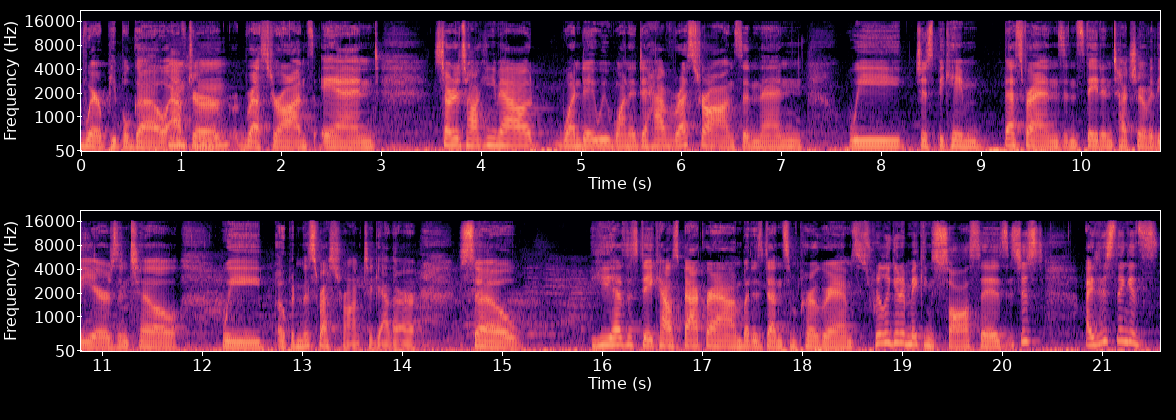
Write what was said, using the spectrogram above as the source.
where people go after restaurants, and started talking about one day we wanted to have restaurants, and then we just became best friends and stayed in touch over the years until we opened this restaurant together. So he has a steakhouse background, but has done some programs. He's really good at making sauces. It's just, I just think it's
